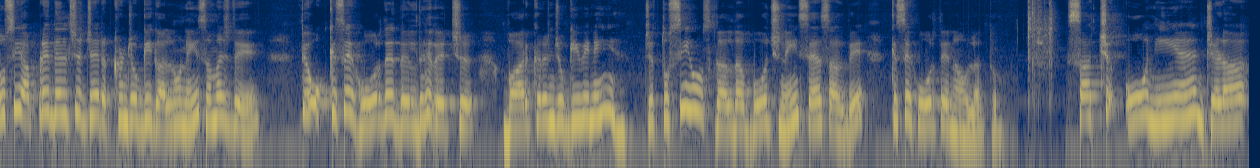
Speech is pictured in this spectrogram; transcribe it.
ਤੁਸੀਂ ਆਪਣੇ ਦਿਲ 'ਚ ਜੇ ਰੱਖਣ ਜੋਗੀ ਗੱਲ ਨੂੰ ਨਹੀਂ ਸਮਝਦੇ, ਤੇ ਉਹ ਕਿਸੇ ਹੋਰ ਦੇ ਦਿਲ ਦੇ ਵਿੱਚ ਵਾਰ ਕਰਨ ਜੋਗੀ ਵੀ ਨਹੀਂ ਹੈ। ਜੇ ਤੁਸੀਂ ਉਸ ਗੱਲ ਦਾ ਬੋਝ ਨਹੀਂ ਸਹਿ ਸਕਦੇ, ਕਿਸੇ ਹੋਰ ਤੇ ਨਾ ਉਲਟੋ। ਸੱਚ ਉਹ ਨਹੀਂ ਹੈ ਜਿਹੜਾ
